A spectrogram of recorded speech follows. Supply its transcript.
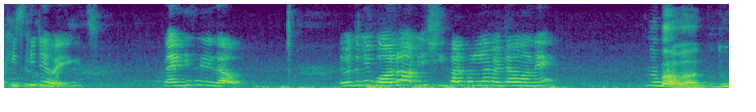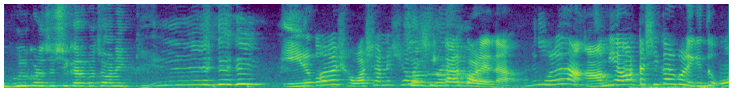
খিটখিটে হয়ে গেছে। ফ্লাইং দাও। এবার তুমি বলো আমি স্বীকার করলাম এটা অনেক। না বাবা ভুল করেছ স্বীকার করেছ অনেক কি? এইরকম ভাবে সবার সামনে সবাই স্বীকার করে না। মানে বলে না আমি আমারটা স্বীকার করি কিন্তু ও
